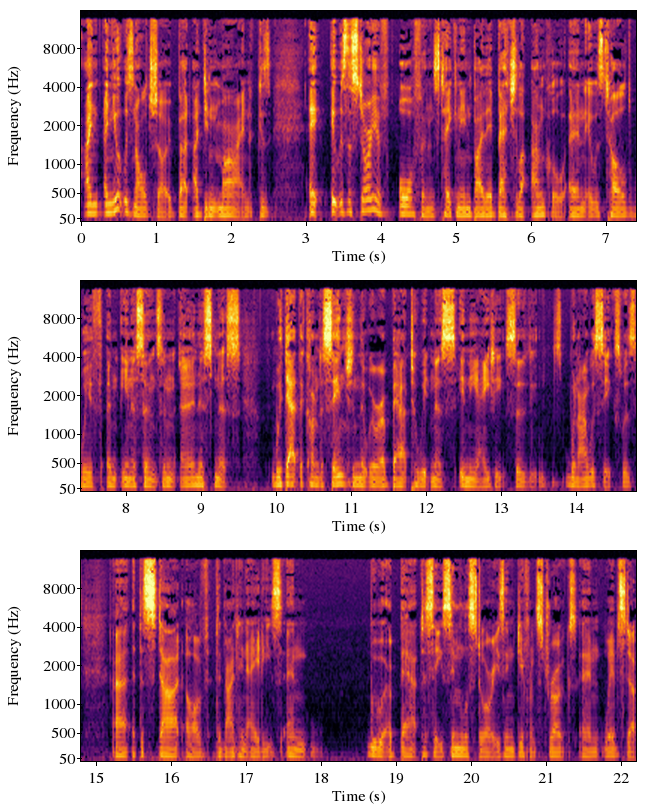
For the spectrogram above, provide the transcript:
I, I knew it was an old show, but I didn't mind because. It, it was the story of orphans taken in by their bachelor uncle, and it was told with an innocence and earnestness without the condescension that we were about to witness in the 80s. So when I was six was uh, at the start of the 1980s, and we were about to see similar stories in different strokes and Webster.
